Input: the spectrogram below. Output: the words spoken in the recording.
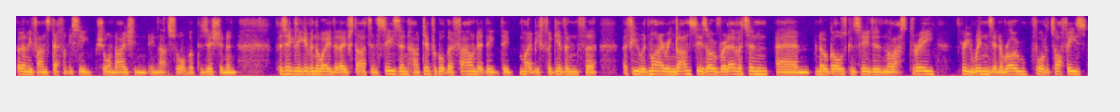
Burnley fans definitely see Sean Dyche in, in that sort of a position, and particularly given the way that they've started the season, how difficult they've found it, they, they might be forgiven for a few admiring glances over at Everton. Um, no goals conceded in the last three, three wins in a row for the Toffees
